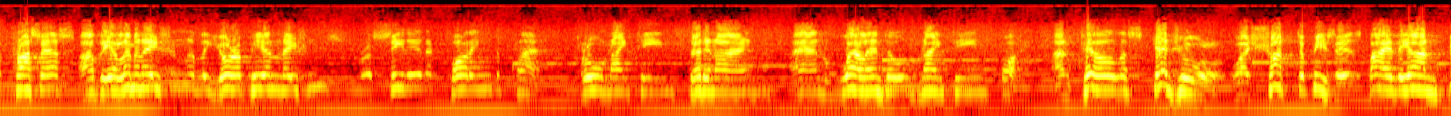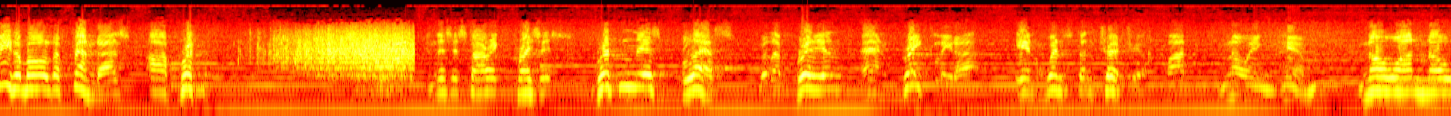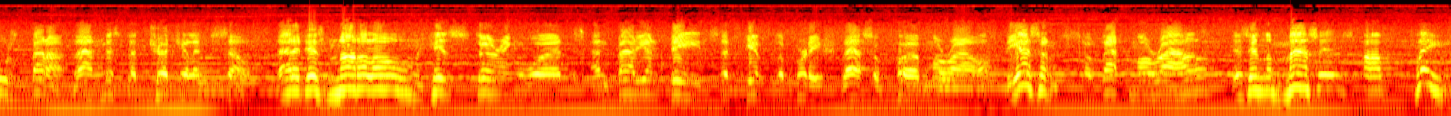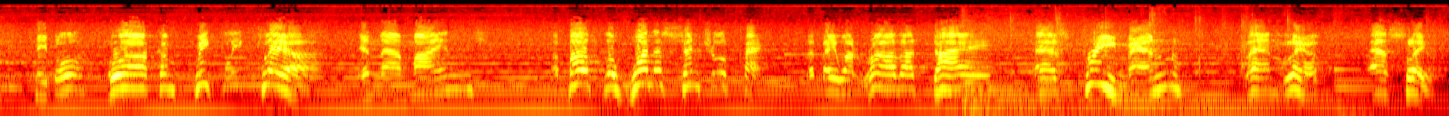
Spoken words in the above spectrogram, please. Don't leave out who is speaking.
Speaker 1: The process of the elimination of the European nations proceeded according to plan through 1939 and well into 1940 until the schedule was shot to pieces by the unbeatable defenders of Britain. In this historic crisis, Britain is blessed with a brilliant and great leader in Winston Churchill. But knowing him, no one knows better than Mr. Churchill himself that it is not alone his stirring words and valiant deeds that give the British their superb morale. The essence of that morale is in the masses of plain people who are completely clear in their minds about the one essential fact that they would rather die as free men than live as slaves.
